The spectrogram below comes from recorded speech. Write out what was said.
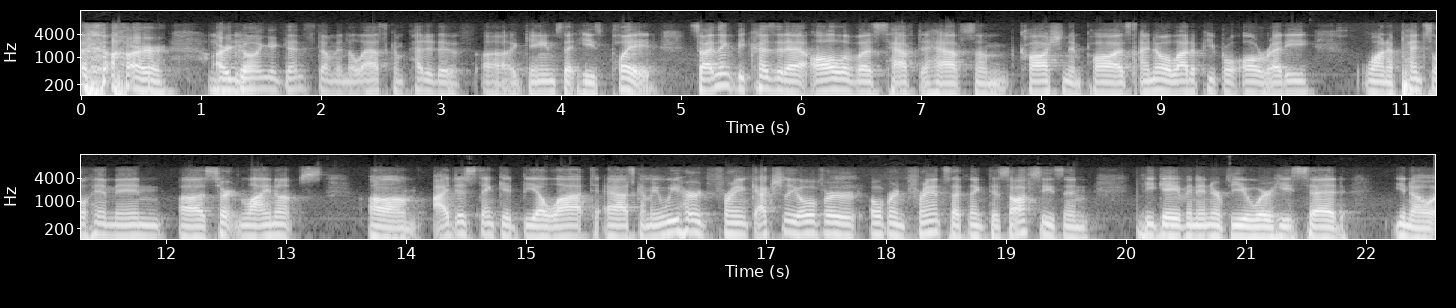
are are mm-hmm. going against him in the last competitive uh, games that he's played. So I think because of that, all of us have to have some caution and pause. I know a lot of people already want to pencil him in uh, certain lineups. Um, I just think it'd be a lot to ask. I mean, we heard Frank actually over over in France. I think this offseason, he gave an interview where he said, you know,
